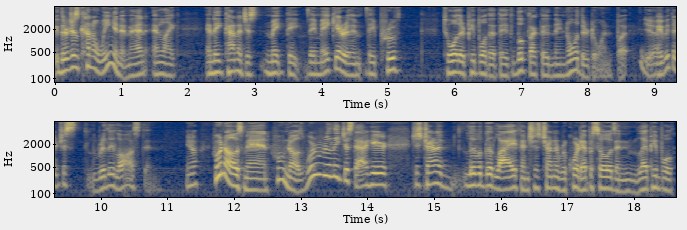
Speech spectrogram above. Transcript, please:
they're just kind of winging it, man, and like, and they kind of just make they they make it or they they prove to other people that they look like they they know what they're doing, but Yeah. maybe they're just really lost and. You know, who knows, man? Who knows? We're really just out here, just trying to live a good life and just trying to record episodes and let people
